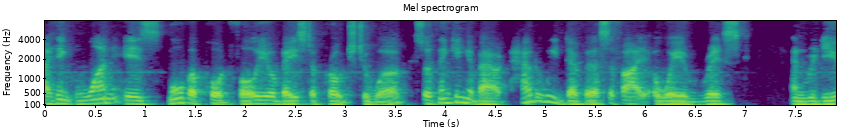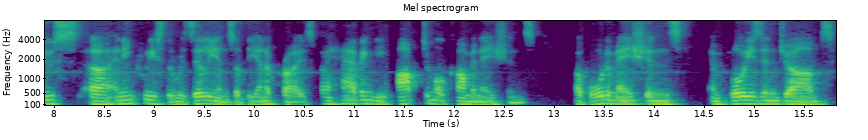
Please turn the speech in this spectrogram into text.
I think one is more of a portfolio based approach to work. So, thinking about how do we diversify away risk and reduce uh, and increase the resilience of the enterprise by having the optimal combinations of automations, employees and jobs,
